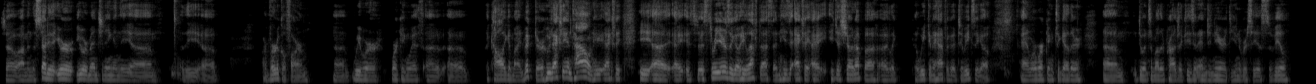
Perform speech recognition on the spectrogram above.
So um, in the study that you're you were mentioning in the uh, the uh, our vertical farm, uh, we were working with a, a colleague of mine, Victor, who's actually in town. He actually he uh, it's, it's three years ago he left us, and he's actually I, he just showed up uh, uh, like a week and a half ago, two weeks ago, and we're working together, um, doing some other projects. He's an engineer at the University of Seville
